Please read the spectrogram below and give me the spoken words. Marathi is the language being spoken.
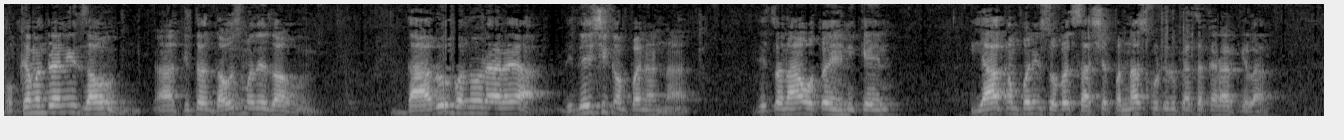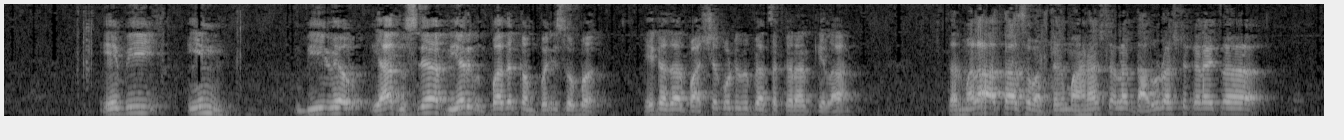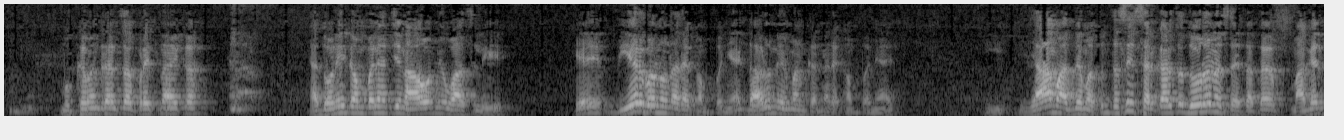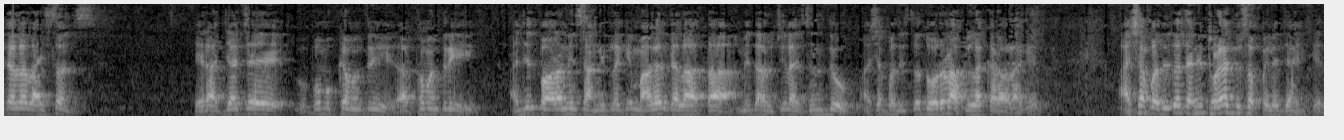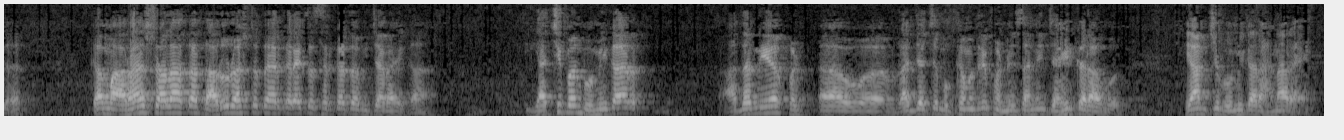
मुख्यमंत्र्यांनी जाऊन तिथं दौसमध्ये जाऊन दारू बनवणाऱ्या विदेशी कंपन्यांना ज्याचं नाव होतं हेनिकेन या कंपनीसोबत सातशे पन्नास कोटी रुपयाचा करार केला. ए बी इन बी या दुसऱ्या बियर उत्पादक कंपनीसोबत एक हजार पाचशे कोटी रुपयाचा करार केला. तर मला आता असं वाटतं महाराष्ट्राला दारू राष्ट्र करायचा मुख्यमंत्र्यांचा प्रयत्न आहे का? ह्या दोन्ही कंपन्यांची नावं मी वाचली. हे बियर बनवणाऱ्या कंपनी आहेत दारू निर्माण करणाऱ्या कंपन्या आहेत. या माध्यमातून तसेच सरकारचं धोरणच आहे आता मागेल त्याला लायसन्स. हे राज्याचे उपमुख्यमंत्री अर्थमंत्री अजित पवारांनी सांगितलं की मागेल त्याला आता आम्ही दारूची लायसन्स देऊ. अशा पद्धतीचं धोरण आपल्याला करावं लागेल. अशा पद्धतीचं त्यांनी थोड्याच दिवसात पहिले जाहीर केलं. का महाराष्ट्राला आता दारू राष्ट्र तयार करायचा सरकारचा विचार आहे का? याची पण भूमिका आदरणीय राज्याचे मुख्यमंत्री फडणवीसांनी जाहीर करावं ही आमची भूमिका राहणार आहे.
